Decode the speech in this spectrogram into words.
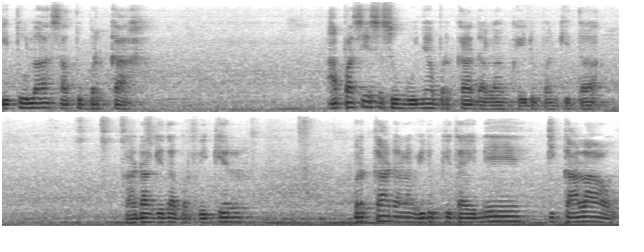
itulah satu berkah. Apa sih sesungguhnya berkah dalam kehidupan kita kadang kita berpikir berkah dalam hidup kita ini jikalau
